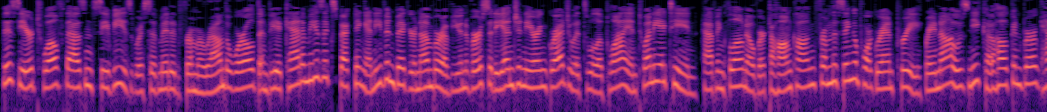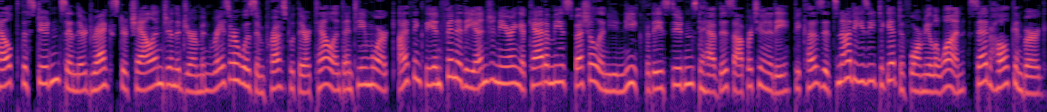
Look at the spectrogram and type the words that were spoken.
This year 12,000 CVs were submitted from around the world and the Academy is expecting an even bigger number of university engineering graduates will apply in 2018. Having flown over to Hong Kong from the Singapore Grand Prix, Renault's Nico Hulkenberg helped the students in their dragster challenge and the German racer was impressed with their talent and teamwork. I think the Infiniti Engineering Academy is special and unique for these students to have this opportunity, because it's not easy to get to Formula One, said Hulkenberg.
